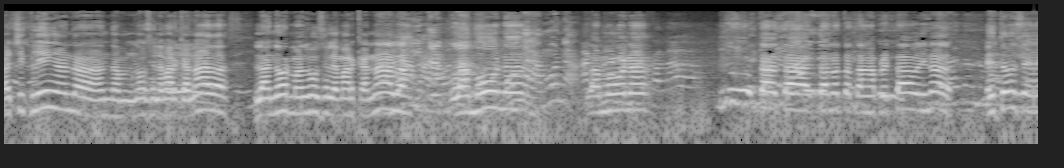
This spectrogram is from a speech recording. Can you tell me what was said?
La chiclín anda, anda, no se le marca nada. La norma no se le marca nada. La mona, la mona. Está, está- está- no está tan apretado ni nada. Entonces,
